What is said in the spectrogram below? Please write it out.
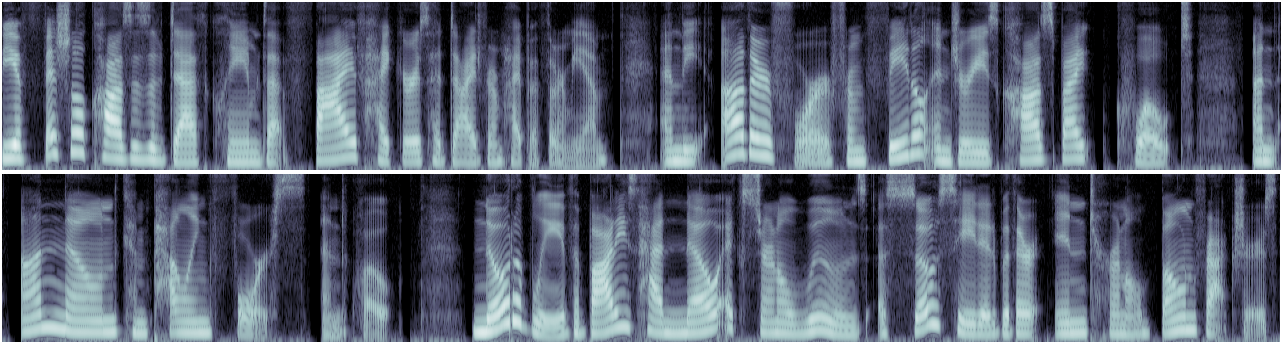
The official causes of death claimed that five hikers had died from hypothermia, and the other four from fatal injuries caused by, quote, an unknown compelling force, end quote. Notably, the bodies had no external wounds associated with their internal bone fractures,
